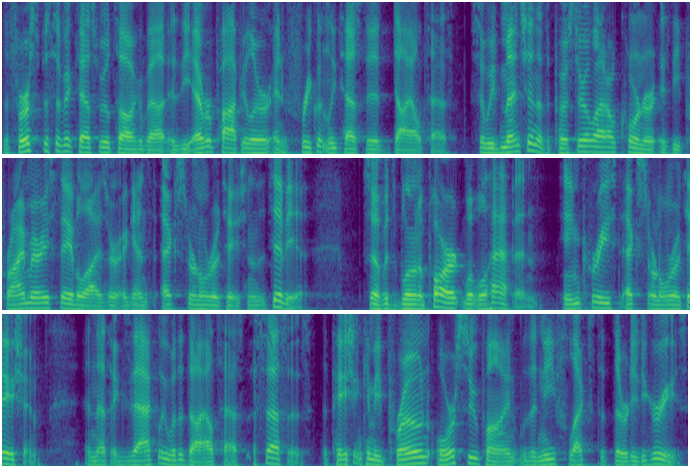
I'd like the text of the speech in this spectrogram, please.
The first specific test we will talk about is the ever popular and frequently tested dial test. So we've mentioned that the posterior lateral corner is the primary stabilizer against external rotation of the tibia. So if it's blown apart, what will happen? Increased external rotation and that's exactly what the dial test assesses. The patient can be prone or supine with a knee flexed to 30 degrees.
